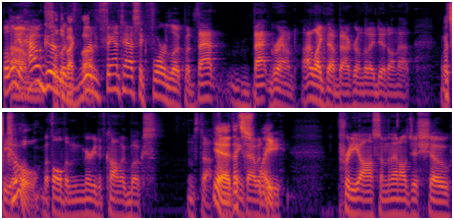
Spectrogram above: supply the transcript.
But look at um, how good would, would Fantastic Four look with that background. I like that background that I did on that. With That's the, uh, cool. with all the myriad of comic books and stuff. Yeah, I that's think that would be pretty awesome. And then I'll just show,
